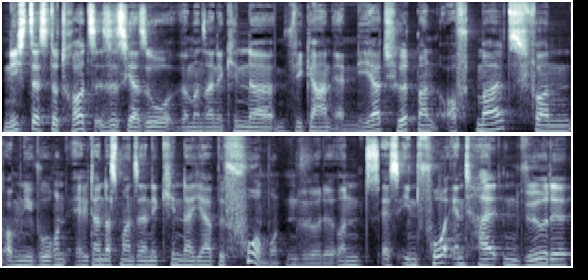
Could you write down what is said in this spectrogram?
Nichtsdestotrotz ist es ja so, wenn man seine Kinder vegan ernährt, hört man oftmals von omnivoren Eltern, dass man seine Kinder ja bevormunden würde und es ihnen vorenthalten würde,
